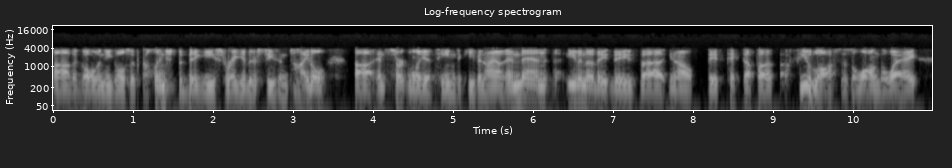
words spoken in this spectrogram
Uh, the Golden Eagles have clinched the Big East regular season title, uh, and certainly a team to keep an eye on. And then, even though they, they've uh, you know they've picked up a, a few losses along the way, uh,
